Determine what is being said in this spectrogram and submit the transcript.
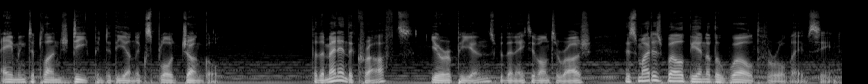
aiming to plunge deep into the unexplored jungle. For the men in the crafts, Europeans with a native entourage, this might as well be another world for all they've seen.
